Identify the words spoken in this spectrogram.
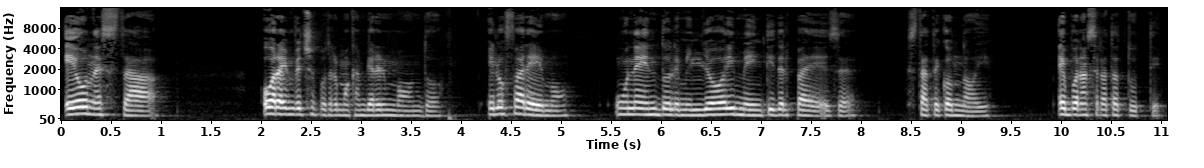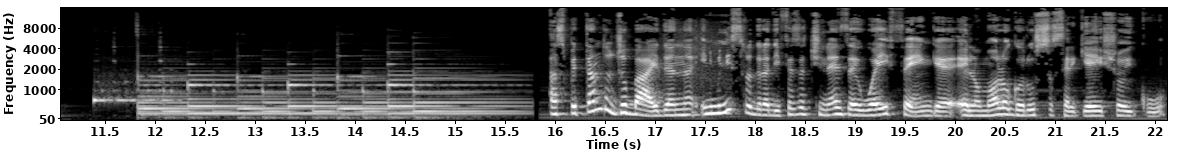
e onestà, ora invece potremo cambiare il mondo e lo faremo unendo le migliori menti del paese. State con noi e buona serata a tutti. Aspettando Joe Biden, il ministro della difesa cinese Wei Feng e l'omologo russo Sergei Shoigu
